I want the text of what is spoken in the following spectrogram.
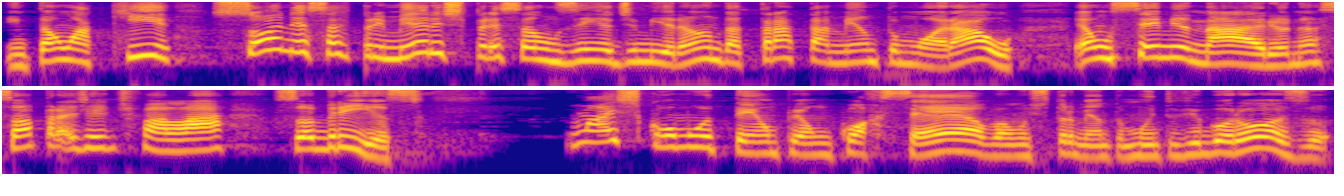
Então, aqui, só nessa primeira expressãozinha de Miranda, tratamento moral, é um seminário, né? Só para a gente falar sobre isso. Mas como o tempo é um corcel, é um instrumento muito vigoroso,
